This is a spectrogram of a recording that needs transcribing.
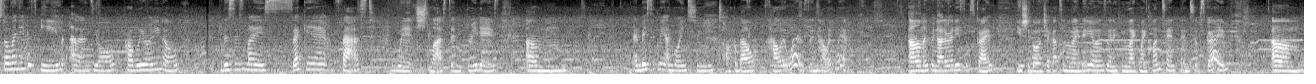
So my name is Eve, as y'all probably already know. This is my second fast, which lasted three days. Um, and basically I'm going to talk about how it was and how it went. Um, if you're not already subscribed, you should go check out some of my videos and if you like my content, then subscribe. Um,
